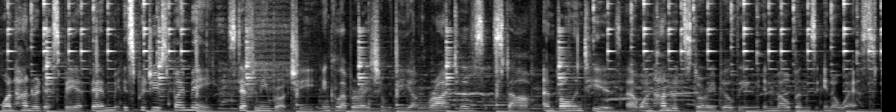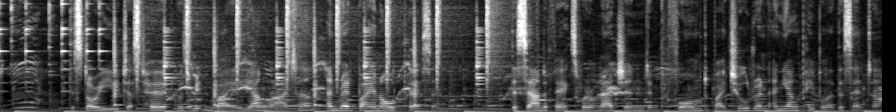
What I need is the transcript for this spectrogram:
100 SBFM is produced by me, Stephanie Brotchie, in collaboration with the young writers, staff, and volunteers at 100 Story Building in Melbourne's Inner West. The story you just heard was written by a young writer and read by an old person. The sound effects were imagined and performed by children and young people at the centre.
